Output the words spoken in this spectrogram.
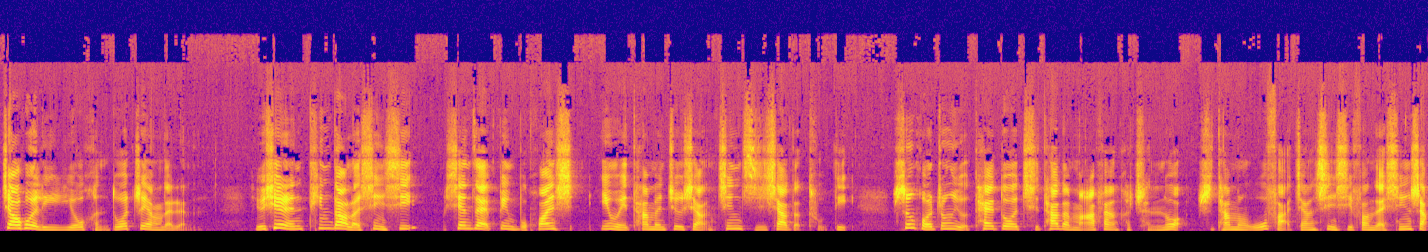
教会里有很多这样的人。有些人听到了信息，现在并不欢喜，因为他们就像荆棘下的土地。生活中有太多其他的麻烦和承诺，使他们无法将信息放在心上。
